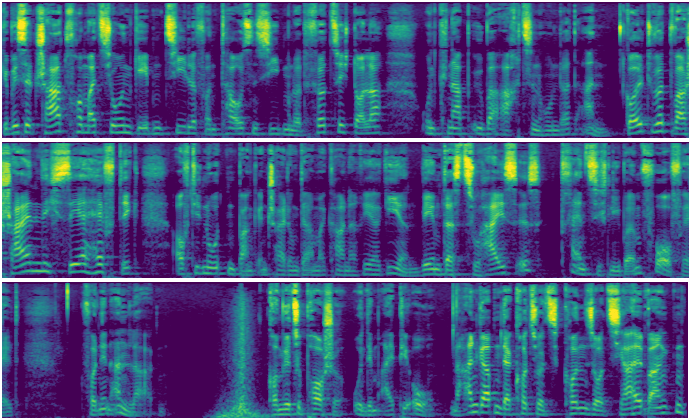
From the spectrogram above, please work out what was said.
Gewisse Chartformationen geben Ziele von 1740 Dollar und knapp über 1800 an. Gold wird wahrscheinlich sehr heftig auf die Notenbankentscheidung der Amerikaner reagieren. Wem das zu heiß ist, trennt sich lieber im Vorfeld von den Anlagen. Kommen wir zu Porsche und dem IPO. Nach Angaben der Konsortialbanken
